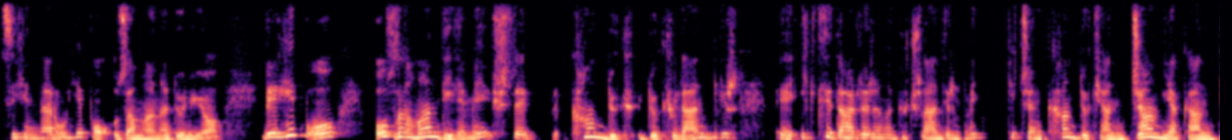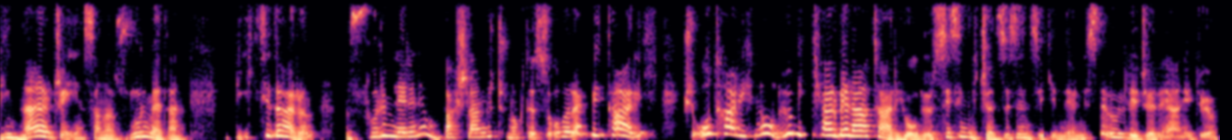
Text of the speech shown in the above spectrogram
Zihinler o hep o zamana dönüyor ve hep o o zaman dilimi işte kan dök, dökülen bir e, iktidarlarını güçlendirmek için kan döken, can yakan, binlerce insana zulmeden bir iktidarın zulümlerinin başlangıç noktası olarak bir tarih. İşte o tarih ne oluyor? Bir Kerbela tarihi oluyor. Sizin için, sizin zihinlerinizde öyle cereyan ediyor.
